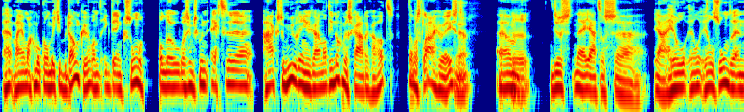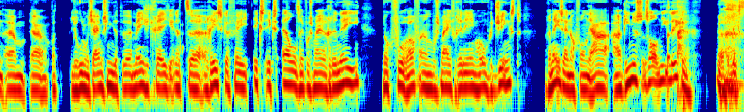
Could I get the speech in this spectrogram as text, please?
Uh, maar hij mag hem ook al een beetje bedanken, want ik denk zonder Polo was hij misschien echt haakste muur ingegaan, had hij nog meer schade gehad. Dat was klaar geweest. Ja. Um, dus nee, ja, het was uh, ja, heel, heel, heel zonde. En um, ja, wat, Jeroen, wat jij misschien hebt uh, meegekregen in het uh, racecafé XXL, zei volgens mij René nog vooraf. En volgens mij heeft René hem gewoon gejinxed. René zei nog van, ja, aan Rinus zal het niet liggen. Het ligt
